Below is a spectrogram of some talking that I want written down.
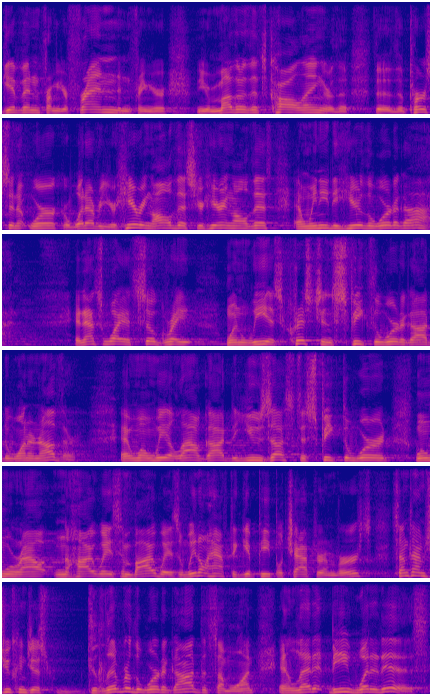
given from your friend and from your, your mother that's calling or the, the, the person at work or whatever. You're hearing all this. You're hearing all this. And we need to hear the word of God. And that's why it's so great when we as Christians speak the word of God to one another. And when we allow God to use us to speak the word when we're out in the highways and byways, and we don't have to give people chapter and verse. Sometimes you can just deliver the word of God to someone and let it be what it is.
